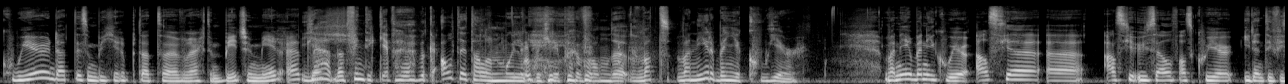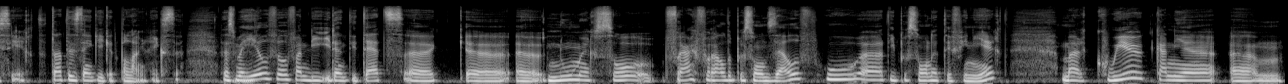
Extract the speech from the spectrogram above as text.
queer, dat is een begrip dat uh, vraagt een beetje meer uitleg. Ja, dat vind ik, heb ik altijd al een moeilijk begrip gevonden. Wat, wanneer ben je queer? Wanneer ben je queer? Als je, uh, als je jezelf als queer identificeert. Dat is denk ik het belangrijkste. Dus met heel veel van die identiteitsnoemers uh, uh, zo, vraag vooral de persoon zelf hoe die persoon het definieert. Maar queer kan je... Um,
